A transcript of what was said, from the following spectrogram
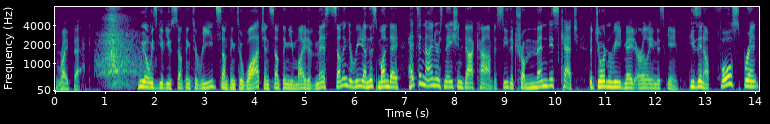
right back. We always give you something to read, something to watch, and something you might have missed. Something to read on this Monday. Head to NinersNation.com to see the tremendous catch that Jordan Reed made early in this game. He's in a full sprint.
